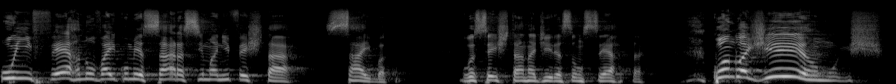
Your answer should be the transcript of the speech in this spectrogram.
o inferno vai começar a se manifestar. Saiba, você está na direção certa. Quando agirmos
